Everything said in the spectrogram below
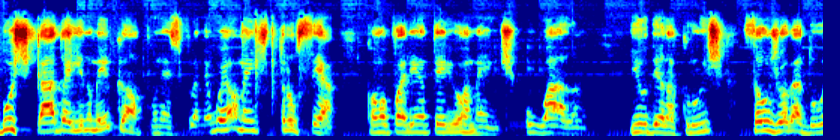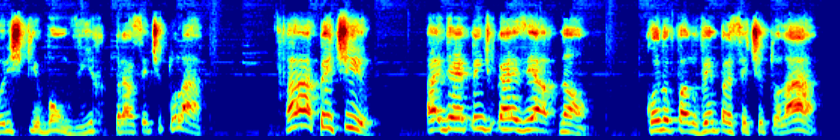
buscado aí no meio campo. Né? Se o Flamengo realmente trouxer, como eu falei anteriormente, o Alan e o De La Cruz, são jogadores que vão vir para ser titular. Ah, Petit, aí de repente fica reserva. Não. Quando eu falo vem para ser titular,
